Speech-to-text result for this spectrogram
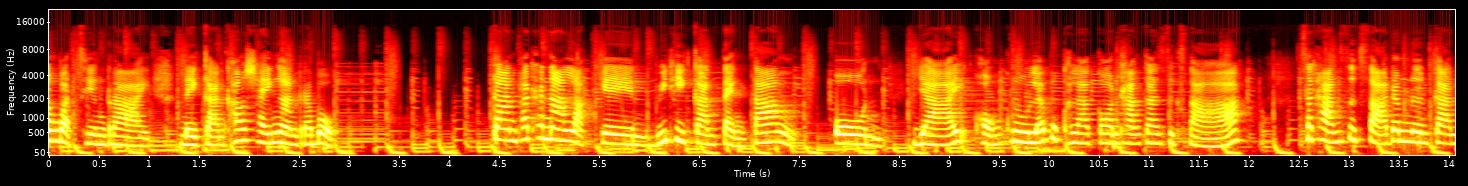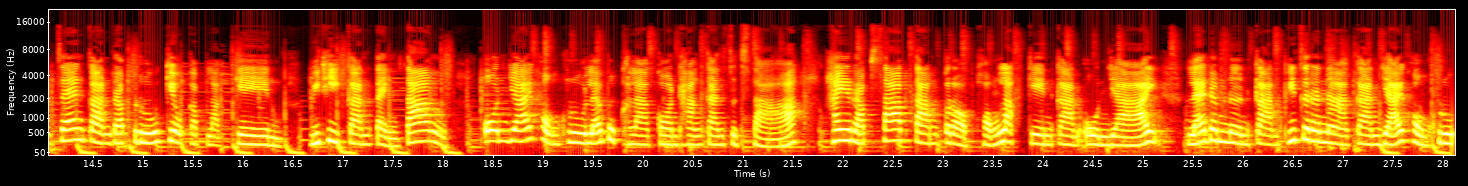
จังหวัดเชียงราย ในการเข้าใช้งานระบบ การพัฒนาหลักเกณฑ์ วิธีการแต่งตั้ง โอน ย้ายของครูและบุคลากรทางการศึกษา สถานศึกษาดำเนินการแจ้งการรับรู้เกี่ยวกับหลักเกณฑ์ วิธีการแต่งตั้ง โอนย้ายของครูและบุคลากรทางการศึกษา ให้รับทราบตามกรอบของหลักเกณฑ์การโอนย้าย และดำเนินการพิจารณาการย้ายของครู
